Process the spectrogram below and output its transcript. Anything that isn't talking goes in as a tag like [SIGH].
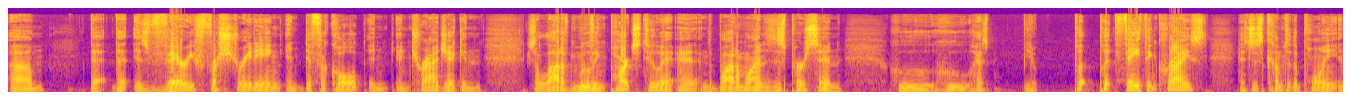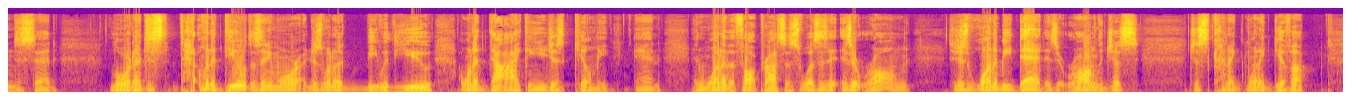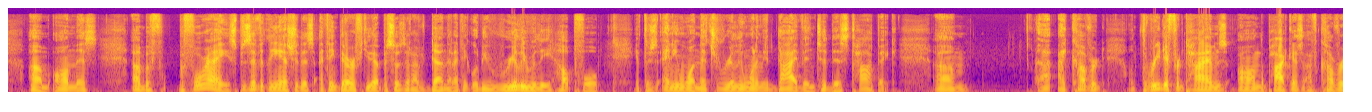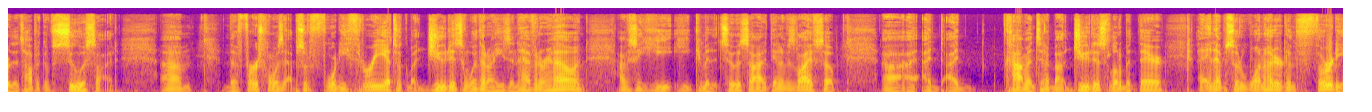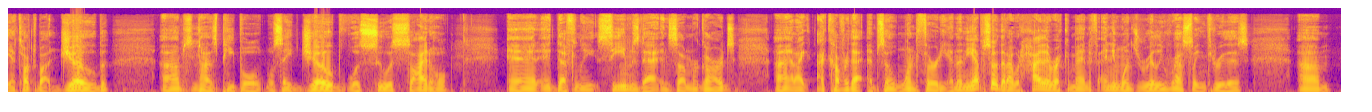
Um, that, that is very frustrating and difficult and, and tragic and there's a lot of moving parts to it and, and the bottom line is this person who who has put put faith in Christ has just come to the point and just said Lord, I just I don't want to deal with this anymore. I just want to be with you. I want to die. Can you just kill me? And and one of the thought process was is it is it wrong to just want to be dead? Is it wrong to just just kind of want to give up um, on this? Um, before, before I specifically answer this, I think there are a few episodes that I've done that I think would be really really helpful if there's anyone that's really wanting to dive into this topic. Um, uh, I covered on three different times on the podcast. I've covered the topic of suicide. Um, the first one was episode 43. I talked about Judas and whether or not he's in heaven or hell, and obviously he he committed suicide at the end of his life. So uh, I, I, I commented about Judas a little bit there. In episode 130, I talked about Job. Um, sometimes people will say Job was suicidal, and it definitely seems that in some regards. Uh, and I, I, covered that episode 130. And then the episode that I would highly recommend if anyone's really wrestling through this. Um,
